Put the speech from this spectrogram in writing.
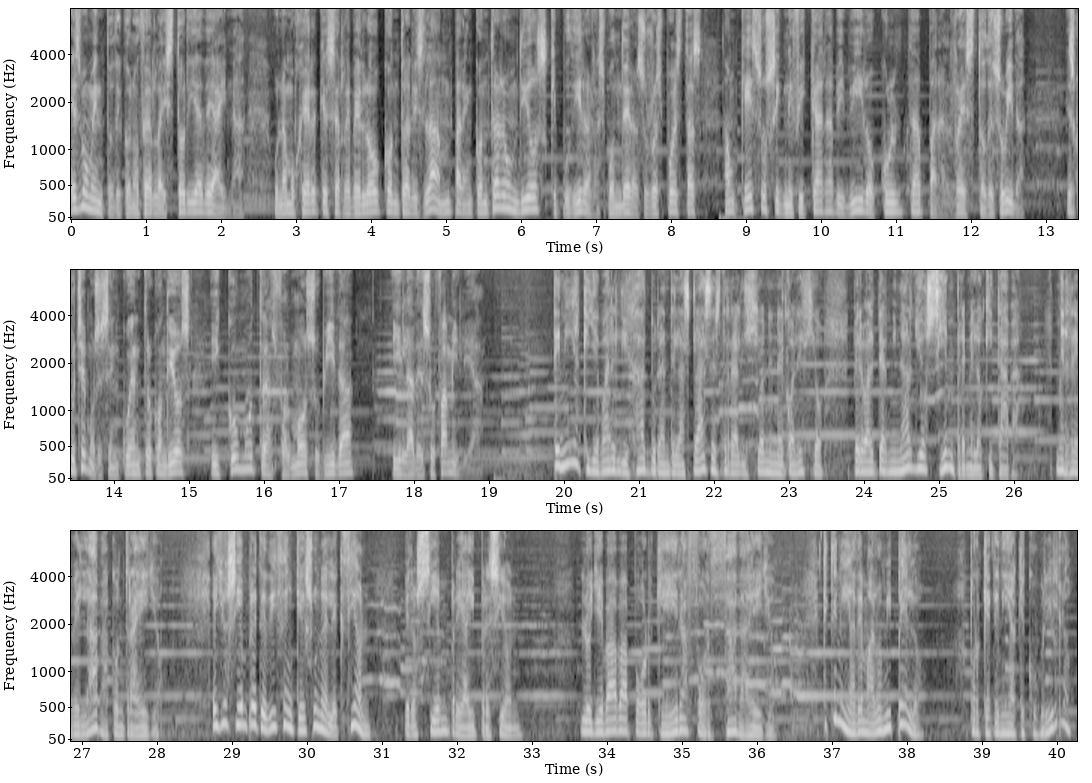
Es momento de conocer la historia de Aina, una mujer que se rebeló contra el Islam para encontrar a un Dios que pudiera responder a sus respuestas, aunque eso significara vivir oculta para el resto de su vida. Escuchemos ese encuentro con Dios y cómo transformó su vida y la de su familia. Tenía que llevar el yihad durante las clases de religión en el colegio, pero al terminar yo siempre me lo quitaba. Me rebelaba contra ello. Ellos siempre te dicen que es una elección, pero siempre hay presión. Lo llevaba porque era forzada a ello. ¿Qué tenía de malo mi pelo? ¿Por qué tenía que cubrirlo?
